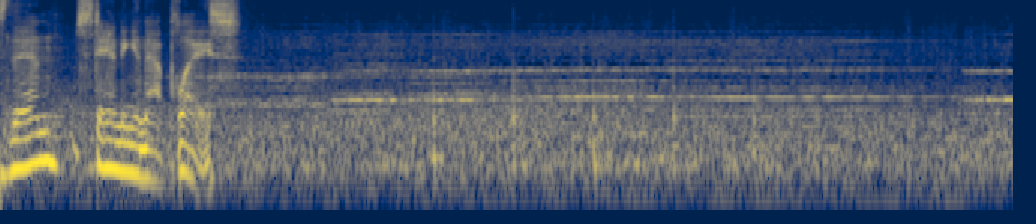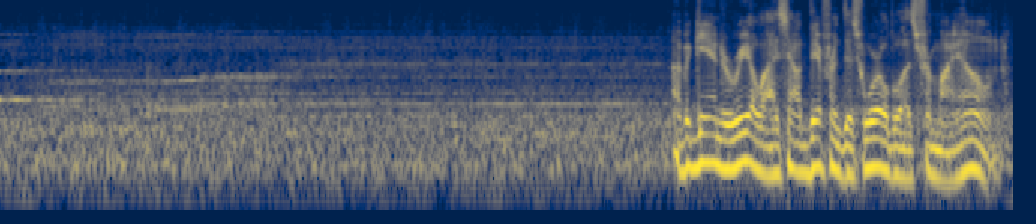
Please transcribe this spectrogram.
Was then, standing in that place, I began to realize how different this world was from my own.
